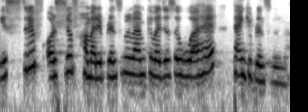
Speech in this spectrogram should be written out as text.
ये सिर्फ और सिर्फ हमारे प्रिंसिपल मैम की वजह से हुआ है थैंक यू प्रिंसिपल मैम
